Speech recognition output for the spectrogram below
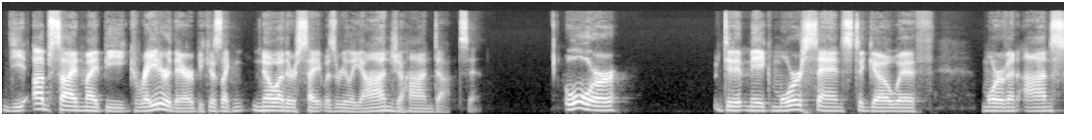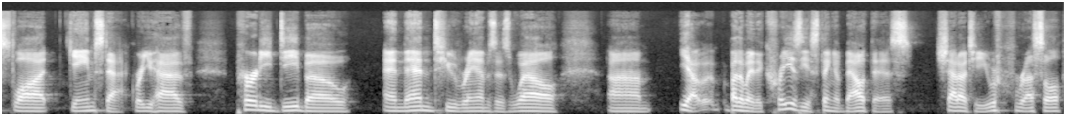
the upside might be greater there because like no other site was really on Jahan Dotson. Or did it make more sense to go with more of an onslaught game stack where you have Purdy, Deebo, and then two Rams as well. Um, yeah. By the way, the craziest thing about this, shout out to you, Russell,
